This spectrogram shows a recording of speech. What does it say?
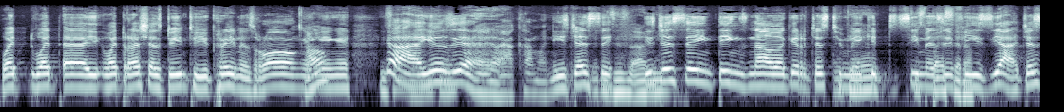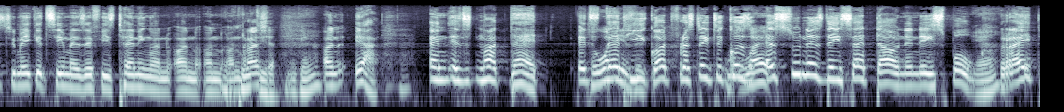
what, what, uh, what Russia's doing to Ukraine is wrong. How? Yeah, He was, yeah, yeah, come on. He's just, say, is this army? he's just saying things now, okay, just to make it seem as if he's, yeah, just to make it seem as if he's turning on, on, on, on Russia. Okay. And yeah, and it's not that. It's So that he it? got frustrated because as soon as they sat down and they spoke, Yeah. right?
